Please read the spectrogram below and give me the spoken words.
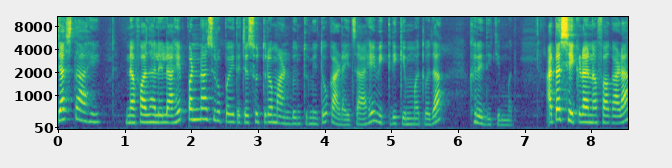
जास्त आहे. नफा झालेला आहे. पन्नास रुपये त्याचे सूत्र मांडून तुम्ही तो काढायचा आहे. विक्री किंमत वजा खरेदी किंमत. आता शेकडा नफा काढा.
